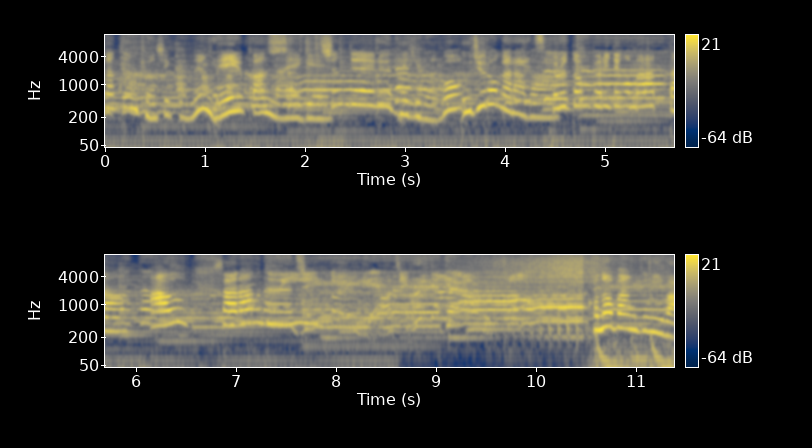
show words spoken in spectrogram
같은 교식교는 매일 밤 나에게 순대를 해주려고 우주로 날아가 그러던 별이 되고 말았다. 아우 사람들이. 번호 방금이와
